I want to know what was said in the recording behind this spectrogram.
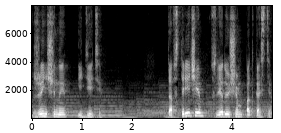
женщины и дети. До встречи в следующем подкасте.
